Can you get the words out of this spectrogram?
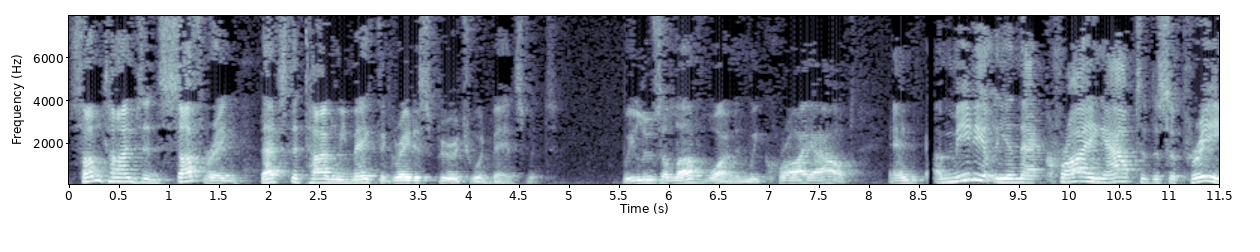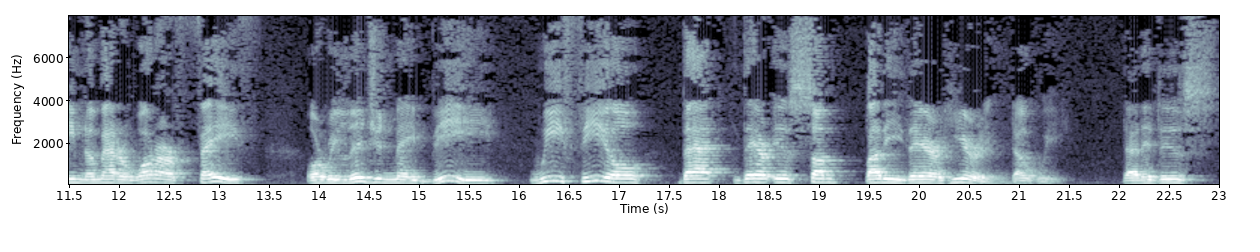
Sometimes in suffering, that's the time we make the greatest spiritual advancement. We lose a loved one and we cry out. And immediately in that crying out to the Supreme, no matter what our faith or religion may be, we feel that there is somebody there hearing, don't we? That it is,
